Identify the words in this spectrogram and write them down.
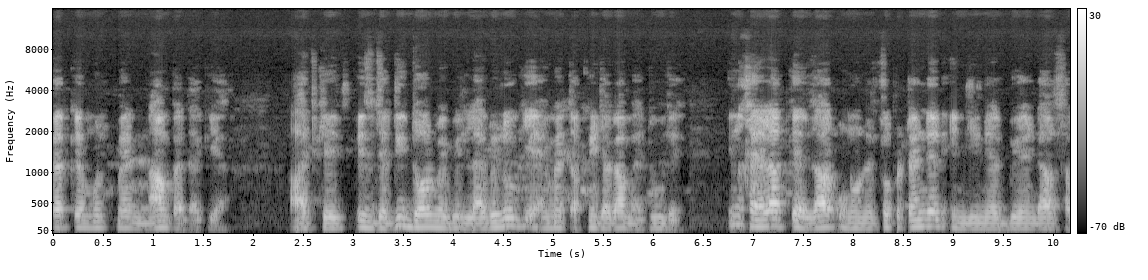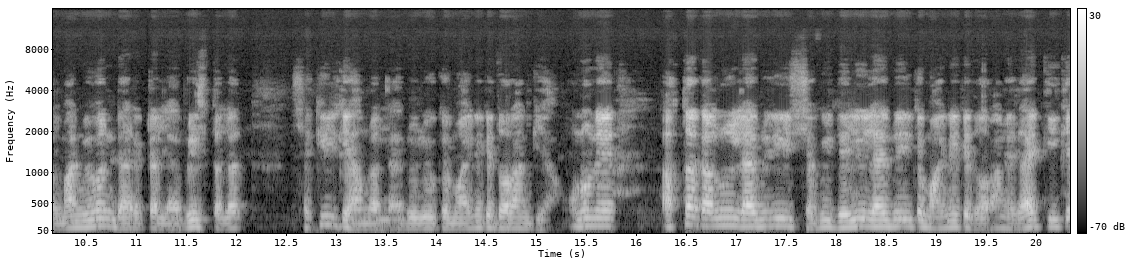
کر کے ملک میں نام پیدا کیا آج کے اس جدید دور میں بھی لائبریریوں کی اہمیت اپنی جگہ محدود ہے ان خیالات کے اظہار انہوں نے superintendent engineer B and R Salman میون ڈائریکٹر لائبریریز طلعت شکیل کے ہمراہ لائبریریوں کے معائنے کے دوران کیا۔ انہوں نے اختر قانونی لائبریری شبی دہلی لائبریری کے معائنے کے دوران ہدایت کی کہ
